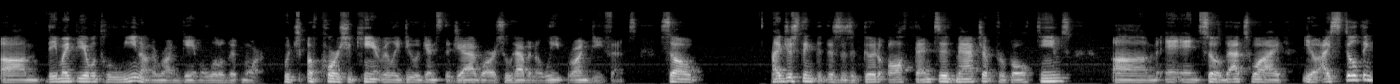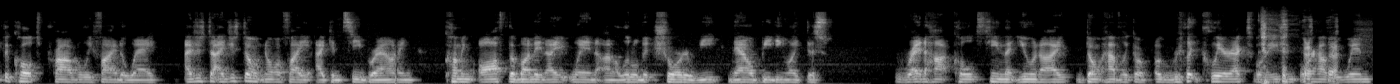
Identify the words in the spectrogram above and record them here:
um, they might be able to lean on the run game a little bit more, which of course you can't really do against the Jaguars, who have an elite run defense. So I just think that this is a good offensive matchup for both teams. Um, and, and, so that's why, you know, I still think the Colts probably find a way. I just, I just don't know if I, I can see Browning coming off the Monday night win on a little bit shorter week, now beating like this red hot Colts team that you and I don't have like a, a really clear explanation for how they win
